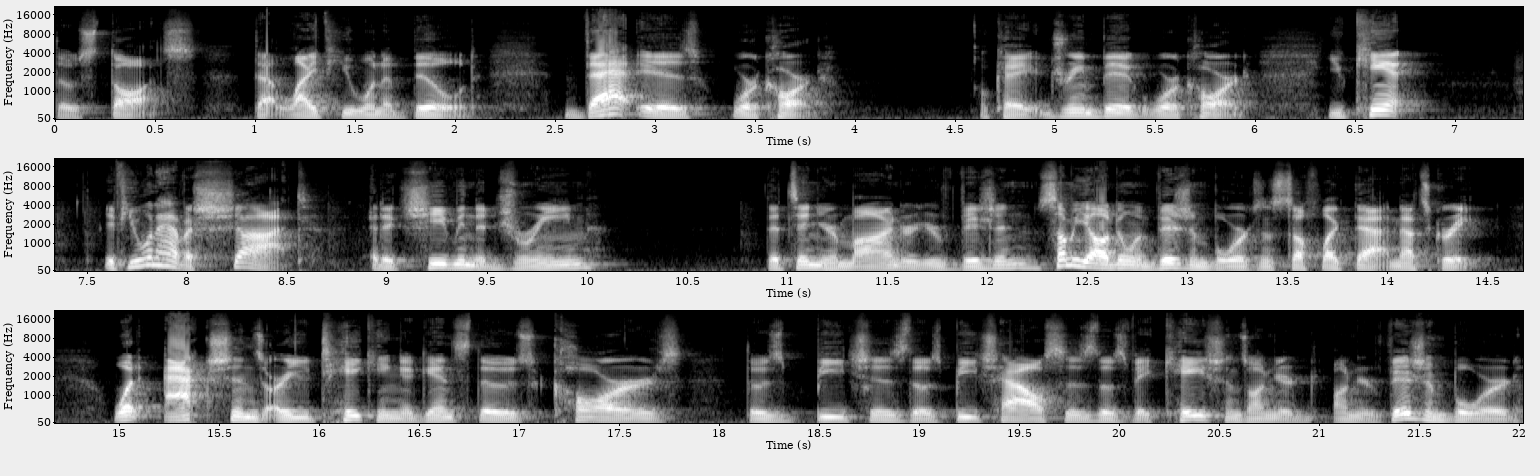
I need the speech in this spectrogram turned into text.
those thoughts, that life you want to build? That is work hard. Okay, dream big, work hard. You can't, if you want to have a shot at achieving the dream that's in your mind or your vision, some of y'all doing vision boards and stuff like that, and that's great. What actions are you taking against those cars, those beaches, those beach houses, those vacations on your on your vision board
